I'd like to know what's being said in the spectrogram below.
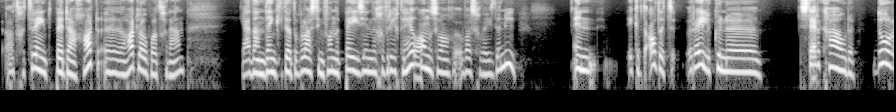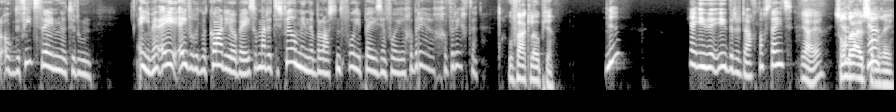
had getraind per dag hard, eh, hardlopen had gedaan. Ja, dan denk ik dat de belasting van de pees en de gewrichten heel anders wa- was geweest dan nu. En ik heb het altijd redelijk kunnen sterk gehouden. Door ook de fietstrainingen te doen. En je bent e- even goed met cardio bezig, maar het is veel minder belastend voor je pees en voor je gewrichten. Hoe vaak loop je? Ja, ieder- iedere dag nog steeds. Ja, hè? Zonder Ja, uitzondering.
